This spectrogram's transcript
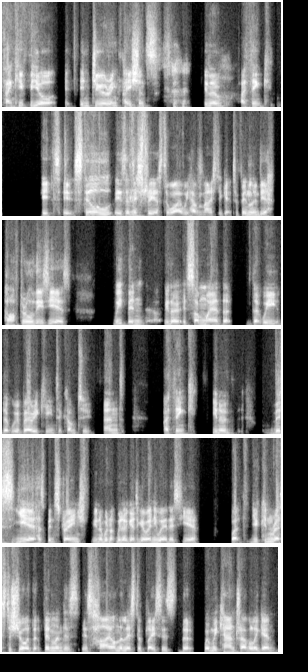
thank you for your enduring patience. you know, I think it it still is a mystery as to why we haven't managed to get to Finland yet after all these years. We've been, you know, it's somewhere that that we that we're very keen to come to, and I think you know this year has been strange. You know, not, we don't get to go anywhere this year, but you can rest assured that Finland is is high on the list of places that when we can travel again,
